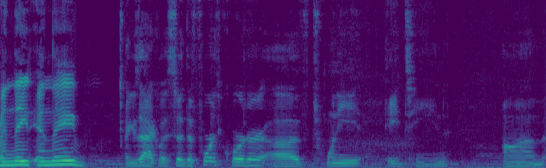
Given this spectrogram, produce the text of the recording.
and they and they Exactly. So the fourth quarter of 2018, um,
